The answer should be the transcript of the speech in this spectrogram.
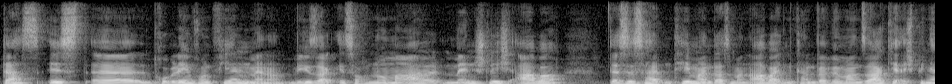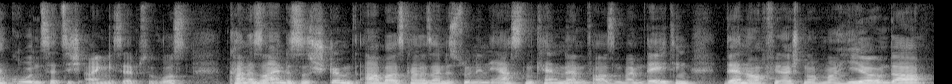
das ist äh, ein Problem von vielen Männern. Wie gesagt, ist auch normal, menschlich, aber das ist halt ein Thema, an das man arbeiten kann. Weil wenn man sagt, ja, ich bin ja grundsätzlich eigentlich selbstbewusst, kann es sein, dass es stimmt, aber es kann ja sein, dass du in den ersten Kennenlernphasen beim Dating dennoch vielleicht nochmal hier und da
